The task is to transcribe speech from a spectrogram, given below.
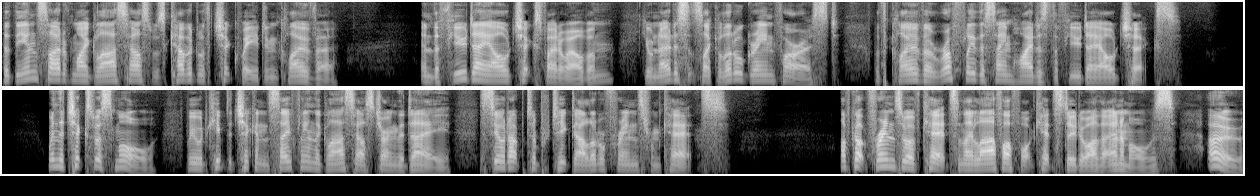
that the inside of my glasshouse was covered with chickweed and clover. In the few day old chicks photo album, you'll notice it's like a little green forest, with clover roughly the same height as the few day old chicks. When the chicks were small, we would keep the chickens safely in the glasshouse during the day, sealed up to protect our little friends from cats. I've got friends who have cats and they laugh off what cats do to other animals. Oh,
